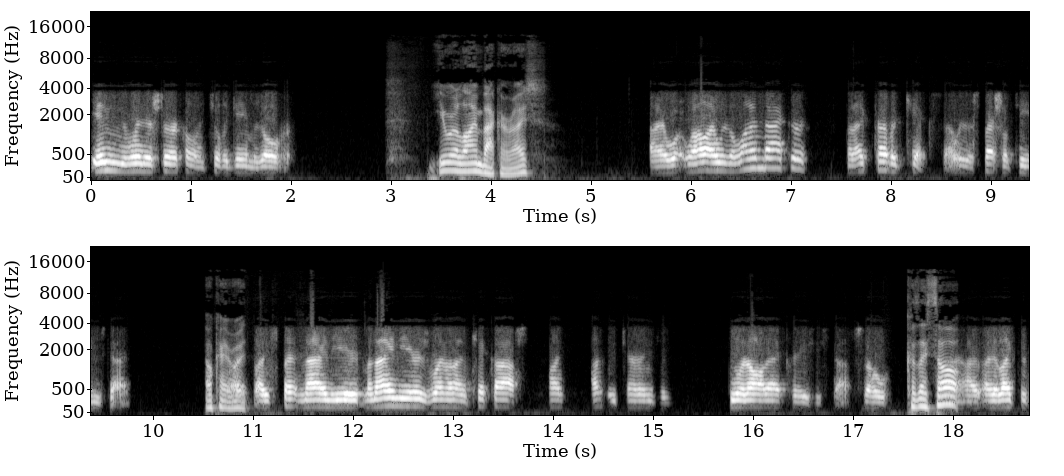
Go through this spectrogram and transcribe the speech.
in the winner's circle until the game is over. You were a linebacker, right? I well, I was a linebacker, but I covered kicks. I was a special teams guy. Okay, right. I, I spent nine years, my nine years running on kickoffs, punt, punt returns, and doing all that crazy stuff. So because I saw, I, I like to.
